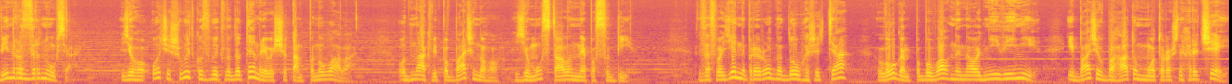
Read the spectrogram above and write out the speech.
Він роззирнувся. Його очі швидко звикли до темряви, що там панувала. Однак від побаченого йому стало не по собі. За своє неприродно довге життя Логан побував не на одній війні і бачив багато моторошних речей.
